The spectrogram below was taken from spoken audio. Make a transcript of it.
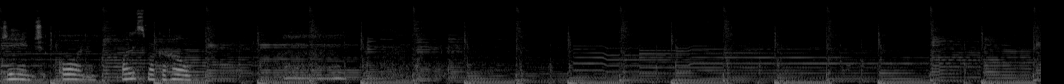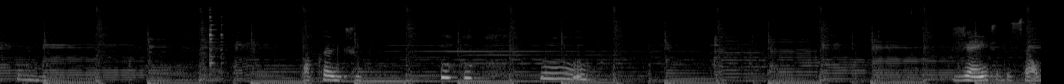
Gente, olha, olha esse macarrão. Gente do céu.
